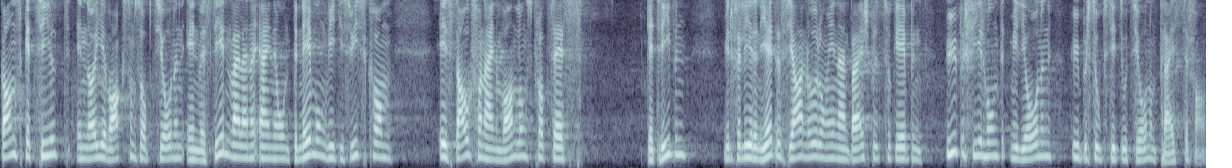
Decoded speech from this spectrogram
ganz gezielt in neue Wachstumsoptionen investieren, weil eine, eine Unternehmung wie die Swisscom ist auch von einem Wandlungsprozess getrieben. Wir verlieren jedes Jahr, nur um Ihnen ein Beispiel zu geben, über 400 Millionen über Substitution und Preiszerfall.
